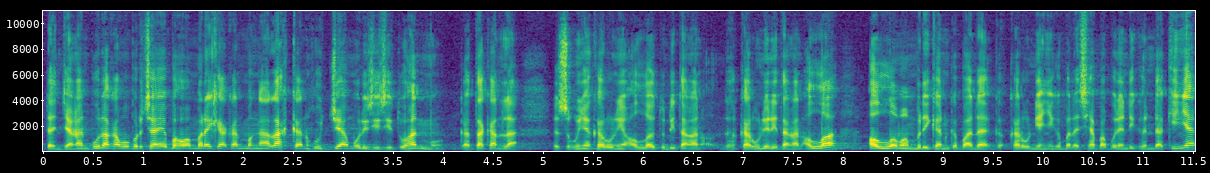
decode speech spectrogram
Dan jangan pula kamu percaya bahwa mereka akan mengalahkan hujahmu di sisi Tuhanmu. Katakanlah, sesungguhnya karunia Allah itu di tangan karunia di tangan Allah. Allah memberikan kepada karunianya kepada siapa pun yang dikehendakinya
